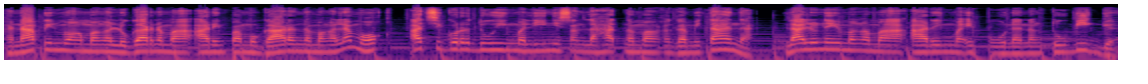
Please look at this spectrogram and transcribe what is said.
Hanapin mo ang mga lugar na maaaring pamugaran ng mga lamok at siguraduhing malinis ang lahat ng mga kagamitan, lalo na yung mga maaaring maipunan ng tubig.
